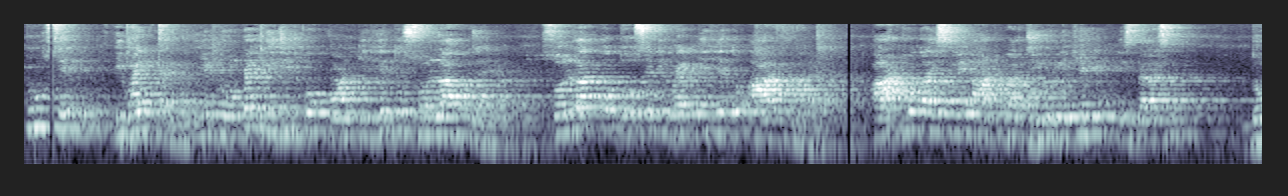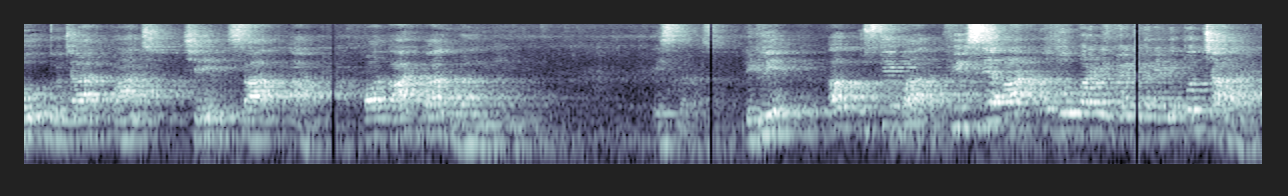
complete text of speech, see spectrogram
टू से डिवाइड करेंगे। ये टोटल डिजिट को काउंट कीजिए तो सोलह हो जाएगा। सोलह को दो से डिवाइड कीजिए तो आठ हो जाएगा। आठ होगा इसलिए आठ बार ज़ीरो लिखेंगे इस तरह से। दो दो, चार, पाँच, छ, सात, आठ। और आठ बार वन लिखेंगे। इस तरह से। लिख लिए? अब उसके बाद फिर से आठ को दो बार डिवाइड करेंगे तो चार आएगा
